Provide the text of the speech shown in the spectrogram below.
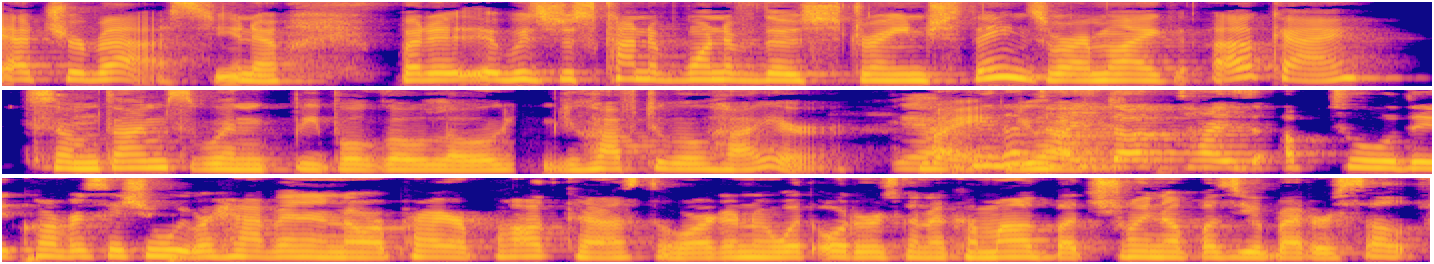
at your best, you know. But it, it was just kind of one of those strange things where I'm like, okay, Sometimes when people go low, you have to go higher. Yeah. I think that ties, have- that ties up to the conversation we were having in our prior podcast, or I don't know what order is going to come out, but showing up as your better self.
